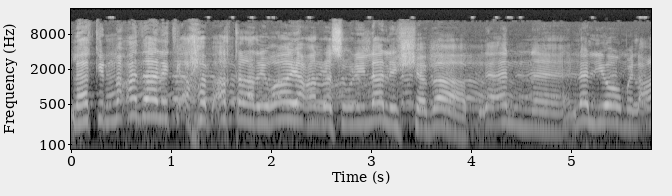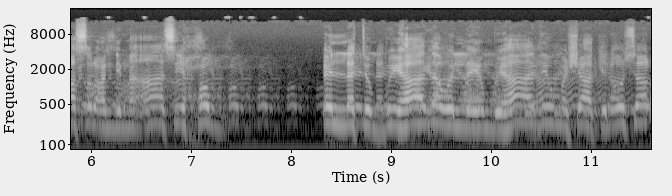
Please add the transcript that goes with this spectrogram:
لكن مع ذلك أحب أقرأ رواية عن رسول الله للشباب لأن لليوم العصر عندي مآسي حب. إلا تبي هذا ولا ينبي هذه ومشاكل أسر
